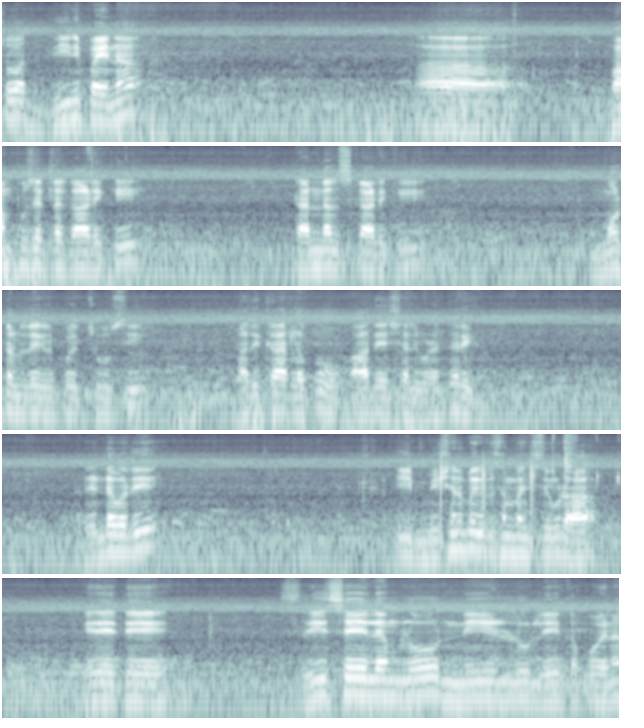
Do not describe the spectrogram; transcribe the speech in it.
సో దీనిపైన పంపు సెట్ల కాడికి టన్నల్స్ కాడికి మోటార్ల దగ్గర పోయి చూసి అధికారులకు ఆదేశాలు ఇవ్వడం జరిగింది. రెండవది ఈ మిషన్ బయటకు సంబంధించి కూడా ఏదైతే శ్రీశైలంలో నీళ్ళు లేకపోయినా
